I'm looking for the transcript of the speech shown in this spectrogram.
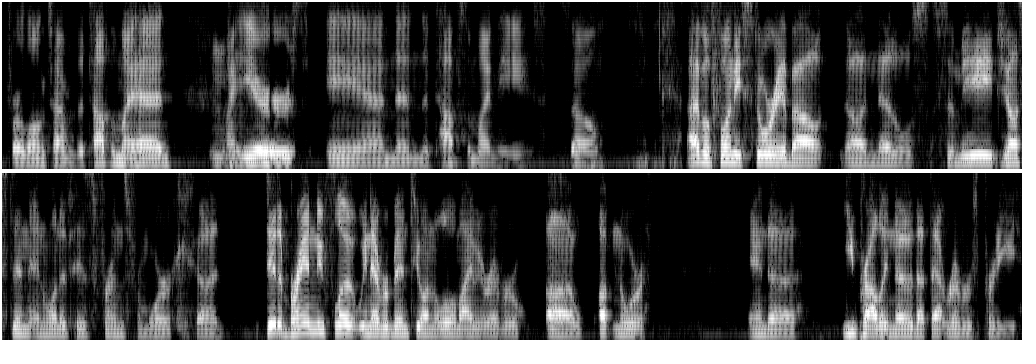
for a long time the top of my head, my Mhm. ears, and then the tops of my knees. So I have a funny story about uh, nettles. So me, Justin, and one of his friends from work uh, did a brand new float we never been to on the Little Miami River uh, up north, and uh, you probably know that that river is pretty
